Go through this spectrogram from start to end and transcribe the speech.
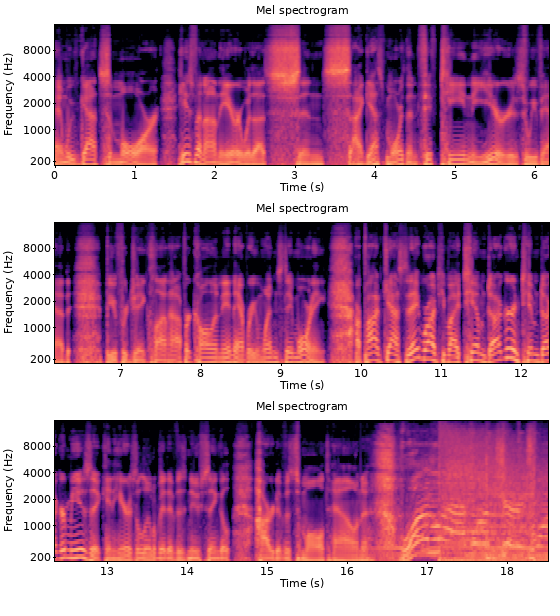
And we've got some more. He's been on the air with us since, I guess, more than 15 years. We've had Buford J. Clodhopper calling in every Wednesday morning. Our podcast today brought to you by Tim Dugger and Tim Dugger Music. And here's a little bit of his new single, Heart of a Small Town. One light, one church, one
